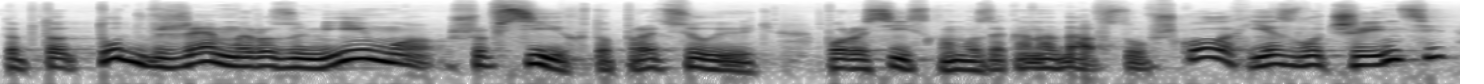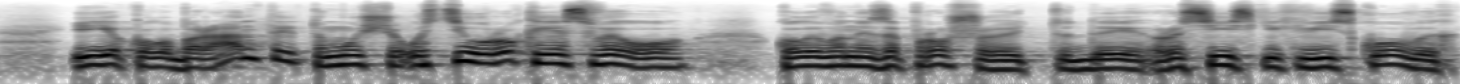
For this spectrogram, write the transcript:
Тобто тут вже ми розуміємо, що всі, хто працюють по російському законодавству в школах, є злочинці і є колаборанти, тому що ось ці уроки СВО коли вони запрошують туди російських військових,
